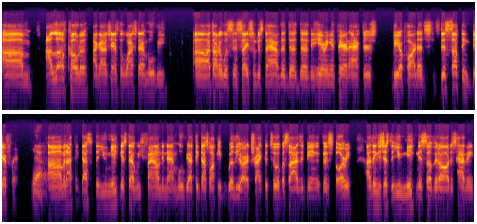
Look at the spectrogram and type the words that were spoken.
Um, I love Coda. I got a chance to watch that movie. Uh, I thought it was sensational just to have the, the the the, hearing impaired actors be a part of just something different. Yeah. Um, and I think that's the uniqueness that we found in that movie. I think that's why people really are attracted to it. Besides it being a good story, I think it's just the uniqueness of it all. Just having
